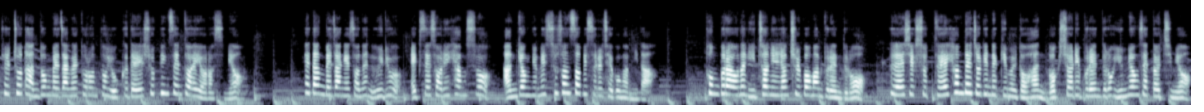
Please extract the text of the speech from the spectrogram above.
최초 단독 매장을 토론토 요크데일 쇼핑센터에 열었으며 해당 매장에서는 의류, 액세서리, 향수, 안경류 및 수선 서비스를 제공합니다. 톰 브라운은 2001년 출범한 브랜드로 클래식 수트에 현대적인 느낌을 더한 럭셔리 브랜드로 유명세 떨치며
